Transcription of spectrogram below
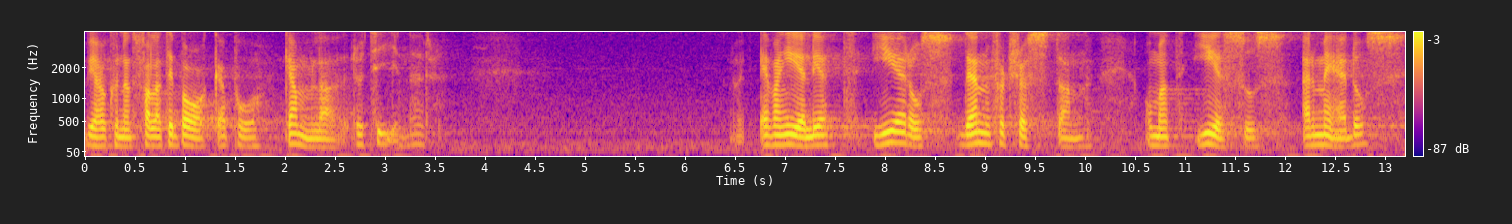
vi har kunnat falla tillbaka på gamla rutiner. Evangeliet ger oss den förtröstan om att Jesus är med oss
